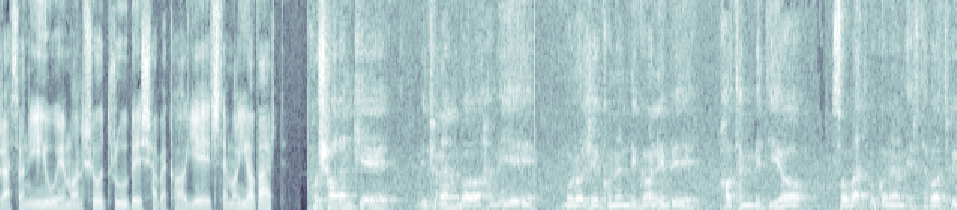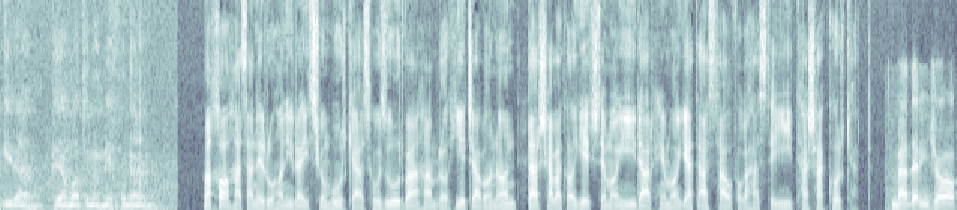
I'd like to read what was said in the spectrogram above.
رسانی او اعمال شد رو به شبکه های اجتماعی آورد خوشحالم که می‌تونم با همه مراجعه کنندگان به خاتم مدیا صحبت بکنم ارتباط بگیرم پیاماتون رو می‌خونم و خواه حسن روحانی رئیس جمهور که از حضور و همراهی جوانان در شبکه های اجتماعی در حمایت از توافق هسته‌ای تشکر کرد. من در اینجا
